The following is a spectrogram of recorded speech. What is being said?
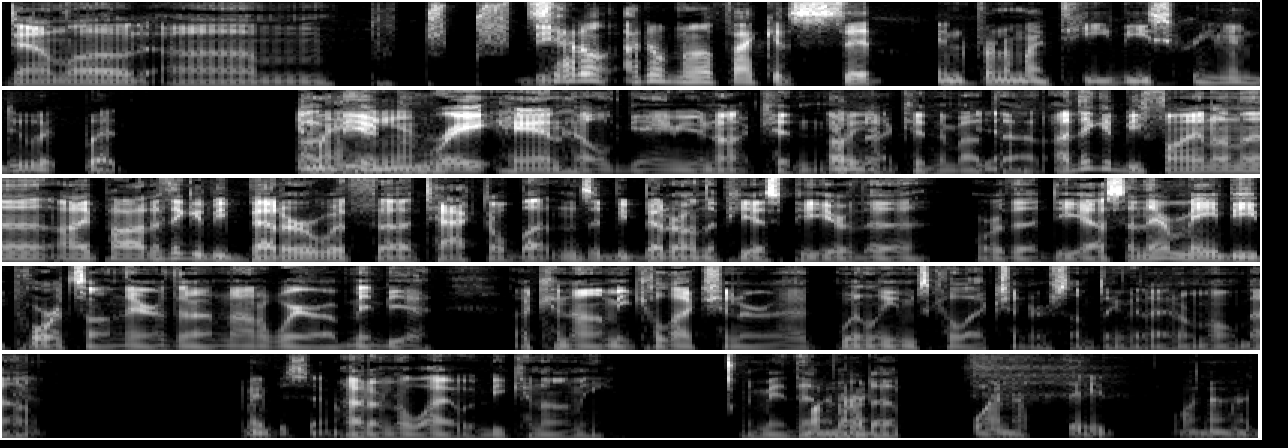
download. Um, See, I don't. I don't know if I could sit in front of my TV screen and do it, but in would my be a great handheld game. You're not kidding. You're Oh, yeah. not kidding about Yeah. that. I think it'd be fine on the iPod. I think it'd be better with uh, tactile buttons. It'd be better on the PSP or the or the DS. And there may be ports on there that I'm not aware of. Maybe a, a Konami collection or a Williams collection or something that I don't know about. Maybe so. I don't know why it would be Konami. I made that Why part not? up. Why not? They. Why not?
